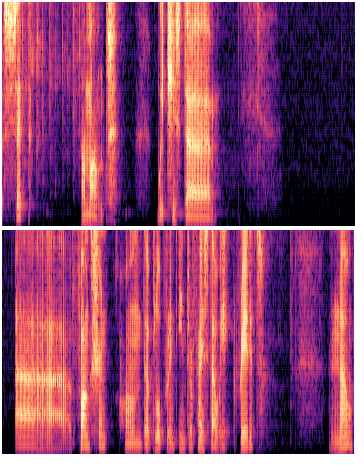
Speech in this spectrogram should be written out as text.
set amount which is the uh, function on the blueprint interface that we created. And now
